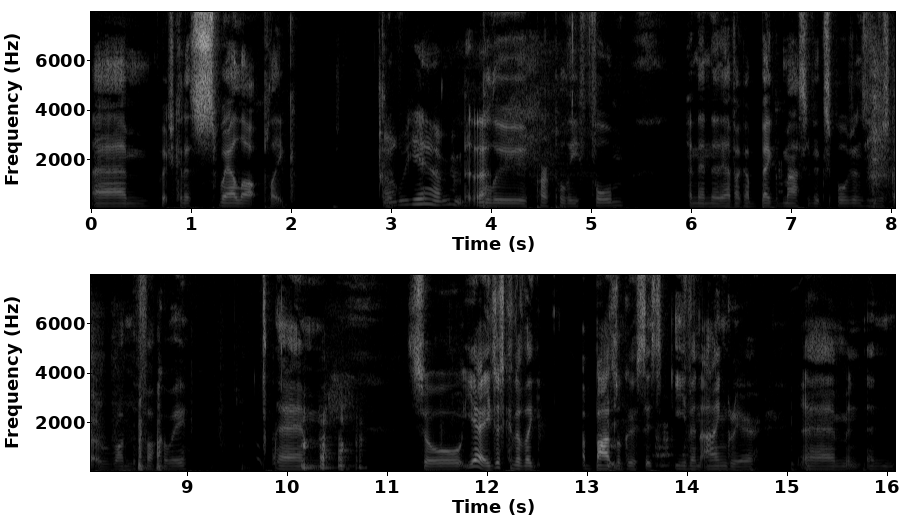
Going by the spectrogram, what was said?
um, which kind of swell up like Oh yeah, I remember that. blue purpley foam, and then they have like a big massive explosion. So you just got to run the fuck away. Um, so yeah, he's just kind of like a Bazelgeuse that's even angrier, um, and, and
